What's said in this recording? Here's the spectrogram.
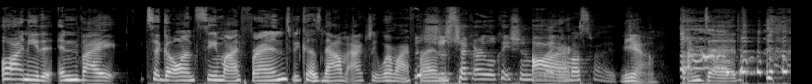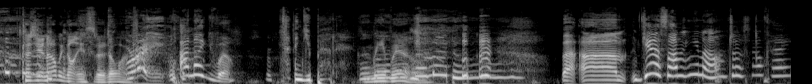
oh, I need an invite to go and see my friends because now I'm actually where my friends. Just check our location. And be like, Are. I'm outside. Yeah. I'm dead. Because you know we're going to answer the door. Right. I know you will, and you better. We will. But um, yes, I'm. You know, I'm just okay.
